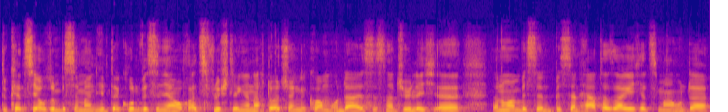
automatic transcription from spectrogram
du kennst ja auch so ein bisschen meinen Hintergrund. Wir sind ja auch als Flüchtlinge nach Deutschland gekommen und da ist es natürlich äh, dann nochmal ein bisschen, bisschen härter, sage ich jetzt mal. Und da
